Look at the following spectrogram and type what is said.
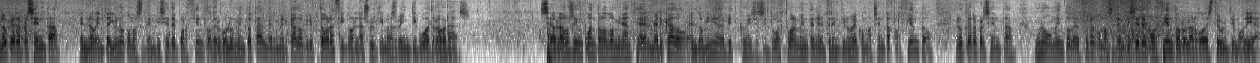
lo que representa el 91,77% del volumen total del mercado criptográfico en las últimas 24 horas. Si hablamos en cuanto a la dominancia del mercado, el dominio de Bitcoin se sitúa actualmente en el 39,80%, lo que representa un aumento del 0,77% a lo largo de este último día.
